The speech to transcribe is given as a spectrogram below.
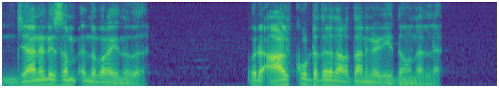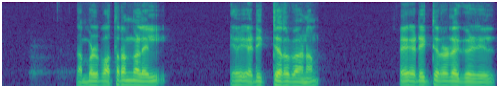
ജേർണലിസം എന്ന് പറയുന്നത് ഒരു ആൾക്കൂട്ടത്തിൽ നടത്താൻ കഴിയുന്ന ഒന്നല്ല. നമ്മൾ പത്രങ്ങളിൽ എഡിറ്റർ വേണം. എഡിറ്ററുടെ കീഴിൽ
